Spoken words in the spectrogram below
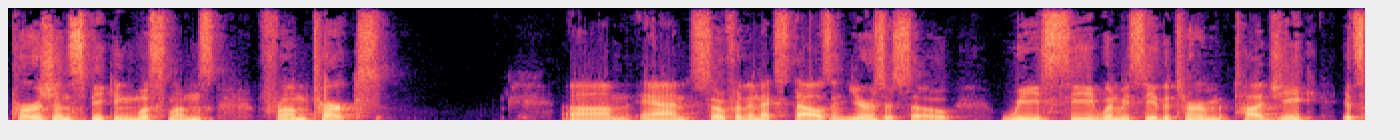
Persian-speaking Muslims from Turks um, and so for the next thousand years or so, we see, when we see the term Tajik, it's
